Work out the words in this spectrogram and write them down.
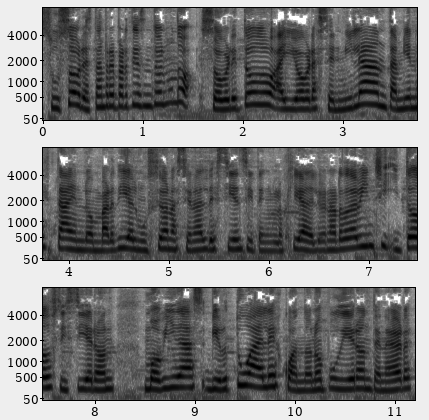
sus obras están repartidas en todo el mundo, sobre todo hay obras en Milán, también está en Lombardía el Museo Nacional de Ciencia y Tecnología de Leonardo da Vinci y todos hicieron movidas virtuales cuando no pudieron tener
